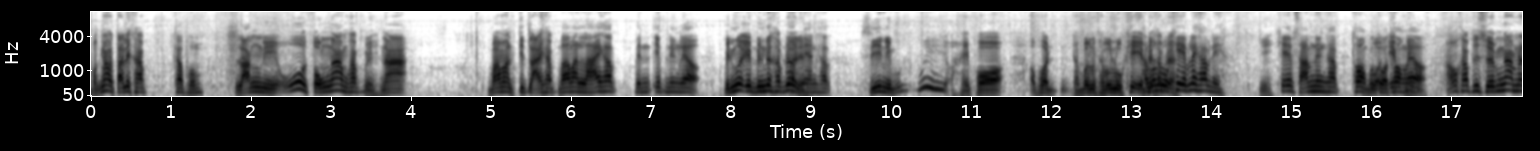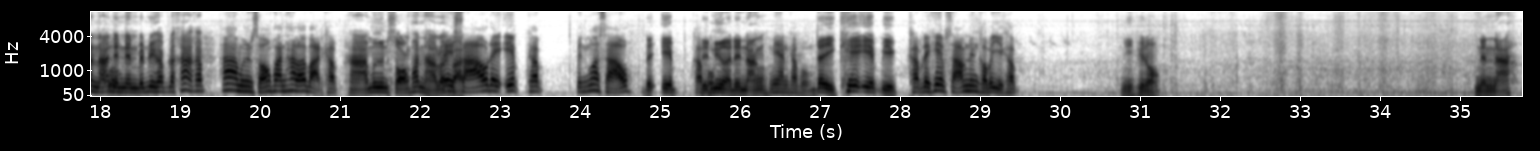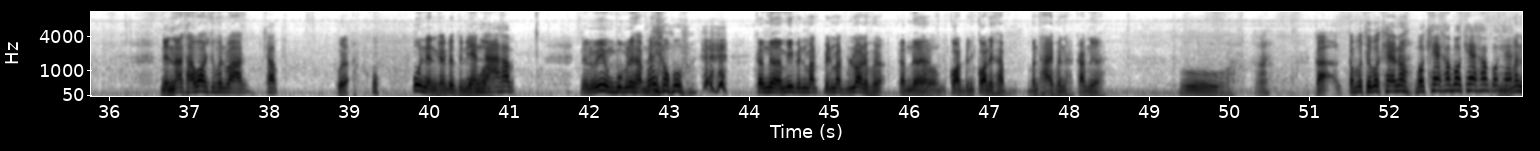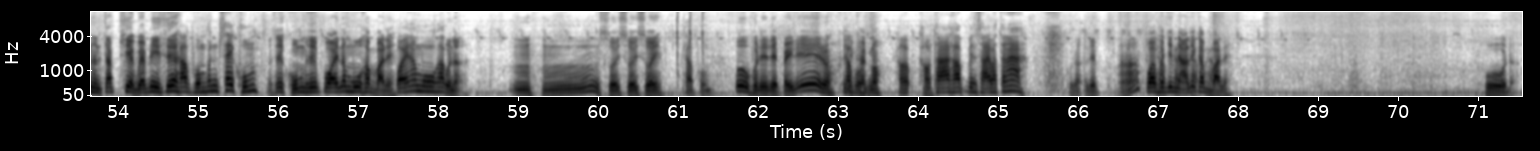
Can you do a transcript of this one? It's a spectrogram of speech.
บักเน่าตาเลยครับ ครับผม หลังนี่โอ้ตรงงามครับนี่หนาบามันติดหลายครับ บามันหลายครับ เป็น F1 แล้ว เป็นงวดเอฟหนึ่งนะครับเด้อเนี่ยแมนครับสีนี่อุ้ยให้พอเอาพอถ้าเบิ่งถ้าเบิ่งลูกเคเอฟถ้านะเบิ่งครับลูกเด้อเคฟเลยครับนี่ นี่เคฟสามหนึ่งครับทองปูตัวทองแล้ว เอาครับสวยๆงามๆหครันาบๆผมเน้นๆแบบนี้ครับราคาครับห้าหมื่นสองพันห้าร้อยบาทครับหาหมื่นสองพันหาร้อยได้บาทสาวได้ F ครับเป็นงวดสาวได้เอฟครับได้ผมเนื้อได้หนังแมนครับผมได้เคเอฟอีกครับได้เคฟสามหนึ่งเข้าไปอีกครับ นี่พี่น้องเน่นนะเน่นนะถาวรคือเพันวานครับพูดอะโอ้โอ้เน่นครับเด้อตัวนี้แน่นหนาครับเน่นวิ่งบุ้มเลยครับไม่เนี่ยยอมพูด กล้ามเนื้อมีเป็นมัดเป็นมัดเป็นรอดเลยเพิ่นน่ะกล้ามเนื้อครับผม กอดเป็นกอดเลยครับบรรทายเพิ่นน่ะกล้ามเนื้อโอ้อะกะก็บ่ถือว่าแค่เนาะบ่แค่ครับบ่แค่ครับบ่แค่มันจับเสียกแบบนี้ซื้อครับผมเพิ่นใส่คุ้มมันใช่ขุมซื้อปล่อยน้ำหมูครับบัดนี้ปล่อยน้ำหมูครับคุณอะอืมหืมสวยสวยสวยครับผม โอ้ผู้ใดได้ไปเด้เนาะครับผม คักเนาะเขาเขาท้าครับเป็นสายพัฒนาคุณอะเรียบอ่าปล่อยพจินหนาเลยครับครับบัดนี้พูดอะ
